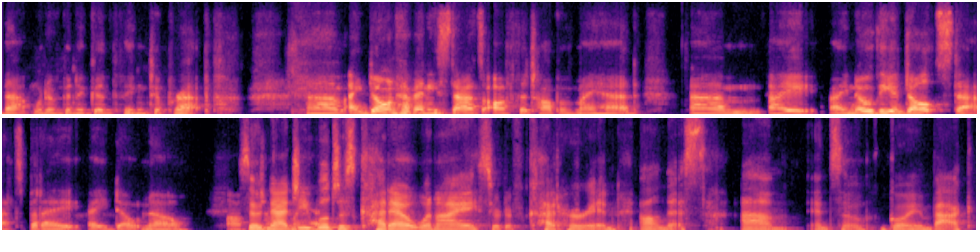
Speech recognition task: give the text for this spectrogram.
that would have been a good thing to prep. Um, I don't have any stats off the top of my head. Um, I I know the adult stats, but I I don't know. So Naji, we'll just cut out when I sort of cut her in on this. Um, and so going back,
